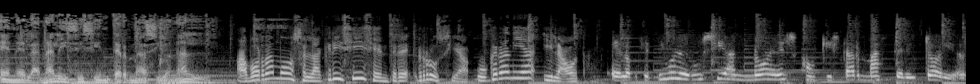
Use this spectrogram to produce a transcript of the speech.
en el análisis internacional, abordamos la crisis entre Rusia, Ucrania y la OTAN. El objetivo de Rusia no es conquistar más territorios,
